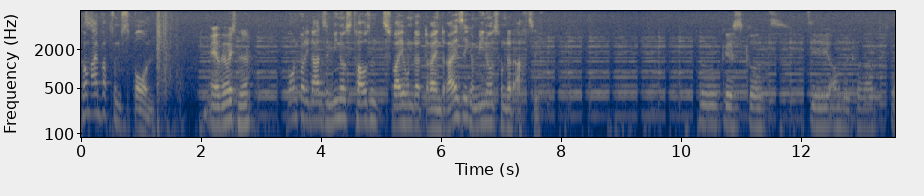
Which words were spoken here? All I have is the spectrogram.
Komm einfach zum Spawn. Ja, wer weiß ne? nicht. Spawn-Koordinaten sind minus 1233 und minus 180. Du gehst gerade die andere Karate vor.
